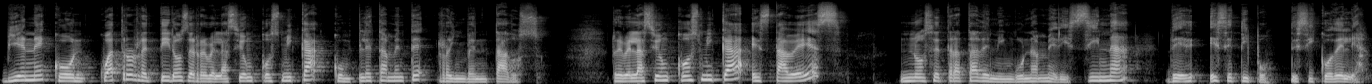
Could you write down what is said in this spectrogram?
viene con cuatro retiros de revelación cósmica completamente reinventados. Revelación cósmica esta vez no se trata de ninguna medicina de ese tipo, de psicodelia.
